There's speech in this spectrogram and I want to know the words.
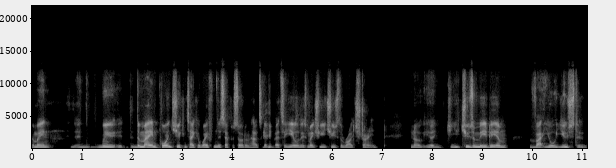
I mean, we the main points you can take away from this episode on how to get the better yield is make sure you choose the right strain. You know, you, you choose a medium that you're used to, yeah,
